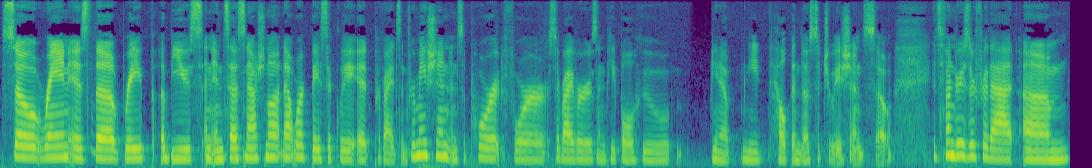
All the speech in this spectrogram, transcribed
So RAINN is the Rape, Abuse, and Incest National Network. Basically, it provides information and support for survivors and people who, you know, need help in those situations. So it's fundraiser for that. Um,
